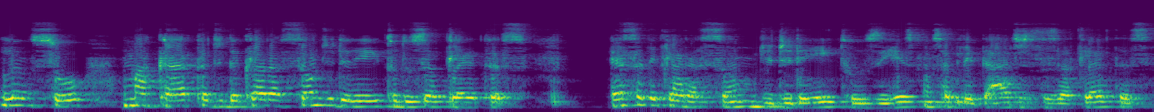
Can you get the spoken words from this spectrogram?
lançou uma carta de declaração de direito dos atletas essa declaração de direitos e responsabilidades dos atletas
